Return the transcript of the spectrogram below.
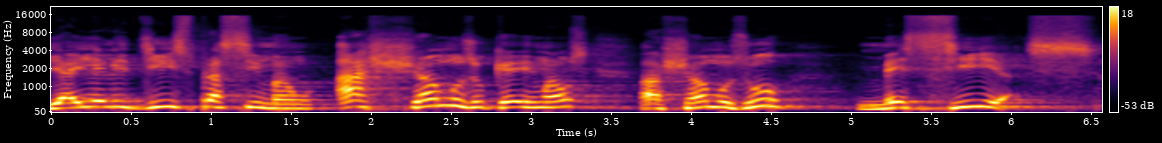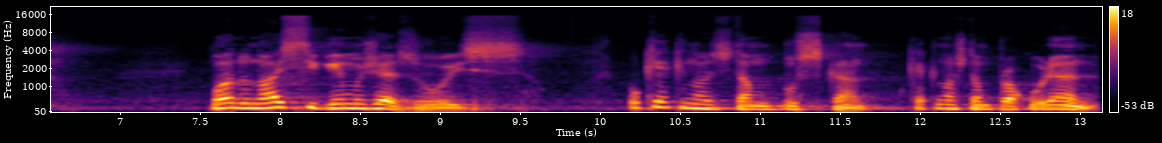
E aí ele diz para Simão: Achamos o que, irmãos? Achamos o Messias. Quando nós seguimos Jesus, o que é que nós estamos buscando? O que é que nós estamos procurando?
